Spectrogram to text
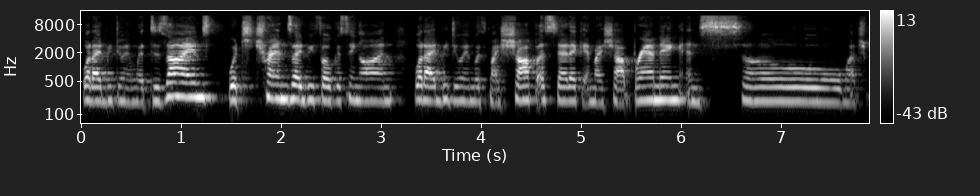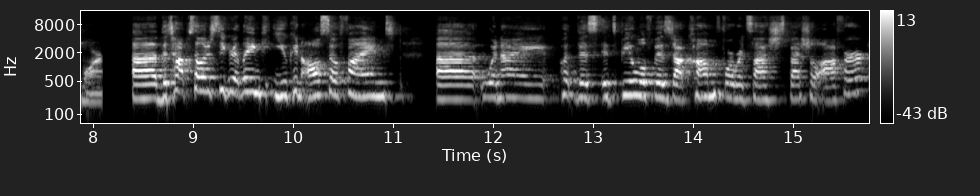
what I'd be doing with designs, which trends I'd be focusing on, what I'd be doing with my shop aesthetic and my shop branding, and so much more. Uh, the top seller secret link you can also find uh, when I put this, it's beawolfbiz.com forward slash special offer.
